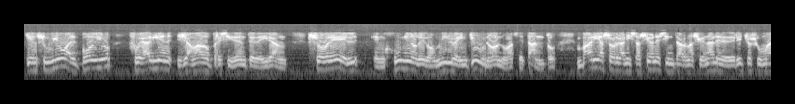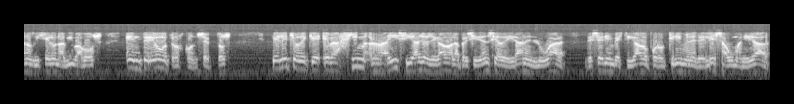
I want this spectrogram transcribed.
Quien subió al podio fue alguien llamado presidente de Irán. Sobre él, en junio de 2021, no hace tanto, varias organizaciones internacionales de derechos humanos dijeron a viva voz, entre otros conceptos, que el hecho de que Ebrahim Raisi haya llegado a la presidencia de Irán en lugar de ser investigado por crímenes de lesa humanidad,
